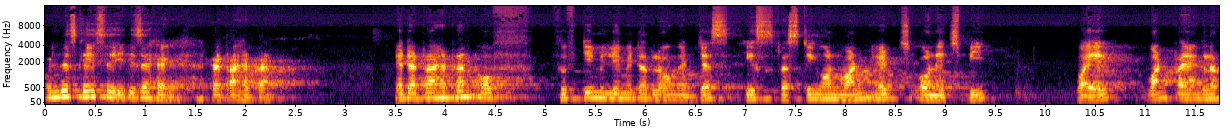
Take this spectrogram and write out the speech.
in this case, it is a tetrahedron. A tetrahedron of 50 millimeter long edges is resting on one edge on HP, while one triangular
